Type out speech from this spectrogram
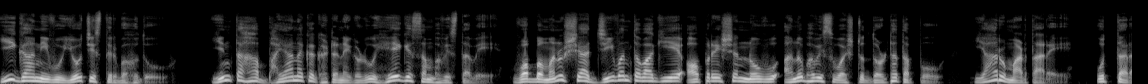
ಈಗ ನೀವು ಯೋಚಿಸ್ತಿರಬಹುದು ಇಂತಹ ಭಯಾನಕ ಘಟನೆಗಳು ಹೇಗೆ ಸಂಭವಿಸ್ತವೆ? ಒಬ್ಬ ಮನುಷ್ಯ ಜೀವಂತವಾಗಿಯೇ ಆಪರೇಷನ್ ನೋವು ಅನುಭವಿಸುವಷ್ಟು ದೊಡ್ಡ ತಪ್ಪು ಯಾರು ಮಾಡ್ತಾರೆ? ಉತ್ತರ,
